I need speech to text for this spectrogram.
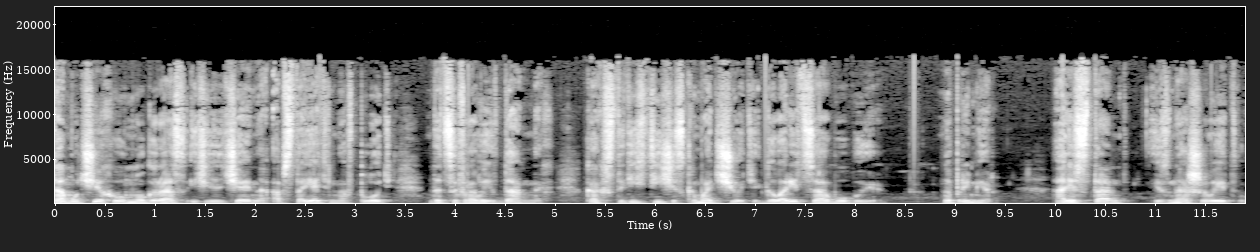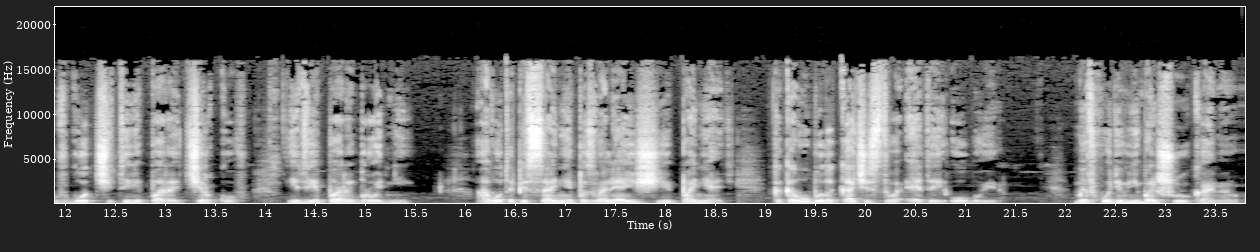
Там у Чехова много раз и чрезвычайно обстоятельно, вплоть до цифровых данных, как в статистическом отчете, говорится об обуви. Например, арестант изнашивает в год четыре пары черков и две пары бродней. А вот описание, позволяющее понять, каково было качество этой обуви. Мы входим в небольшую камеру,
